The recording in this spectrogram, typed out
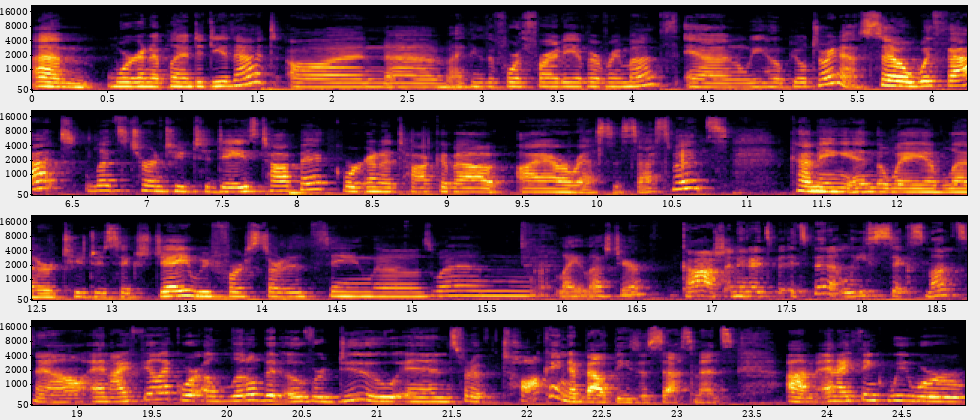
um, we're going to plan to do that on, um, I think, the fourth Friday of every month, and we hope you'll join us. So with that, let's turn to today's topic. We're going to talk about IRS assessments coming in the way of letter 226J. We first started seeing those when? Late last year? Gosh, I mean, it's, it's been at least six months now, and I feel like we're a little bit overdue in sort of talking about these assessments. Um, and I think we were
